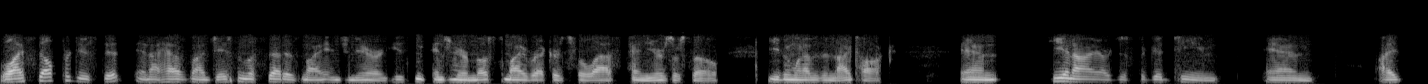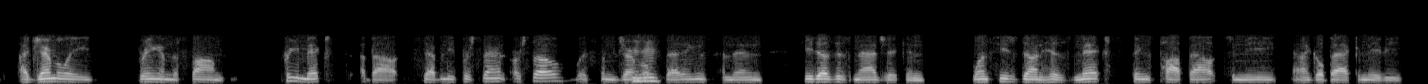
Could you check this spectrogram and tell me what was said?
Well, I self-produced it, and I have uh, Jason Lissette as my engineer, and he's engineered most of my records for the last ten years or so, even when I was in Nighthawk. And he and I are just a good team, and I I generally bring him the song pre-mixed about 70% or so with some general mm-hmm. settings, and then he does his magic. And once he's done his mix, things pop out to me, and I go back and maybe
